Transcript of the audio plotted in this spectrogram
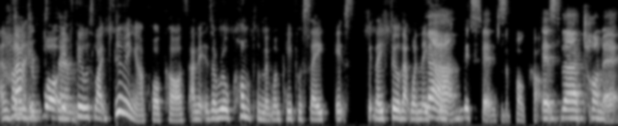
And that is what it feels like doing our podcast. And it is a real compliment when people say it's they feel that when they Yeah, listening to the podcast. It's their tonic.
